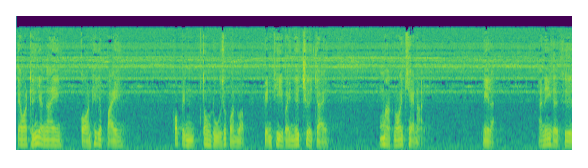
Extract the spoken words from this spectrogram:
แต่ว่าถึงยังไงก่อนที่จะไป ก็เป็นต้องดูซะก่อนว่า เป็นที่ไว้เนื้อเชื่อใจ มากน้อยแค่ไหน นี่แหละ อันนี้ก็คือ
